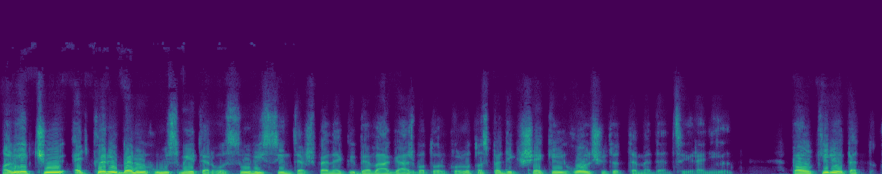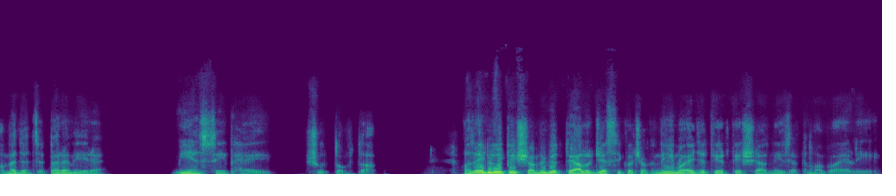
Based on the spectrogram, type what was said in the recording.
A lépcső egy körülbelül 20 méter hosszú, vízszintes fenekű bevágásba torkolott, az pedig sekély hol sütötte medencére nyílt. Paul kilépett a medence peremére. Milyen szép hely, suttogta. Az egy lépéssel mögötte álló Jessica csak néma egyetértéssel nézett maga elé.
